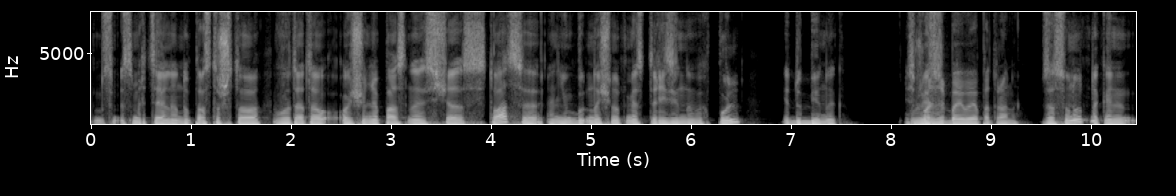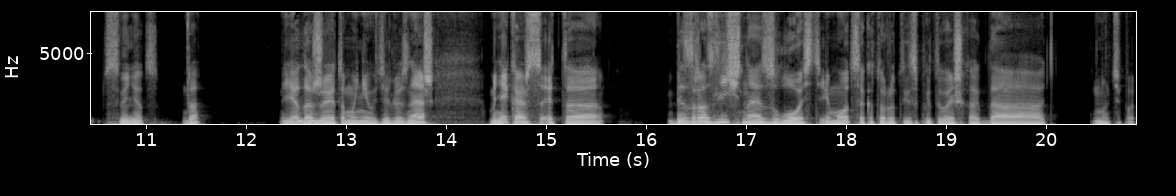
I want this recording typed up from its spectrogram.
см- смертельно. Но просто что вот это очень опасная сейчас ситуация, они начнут вместо резиновых пуль и дубинок Используй боевые патроны. засунут на кон- свинец. Я Мгм. даже этому не удивлюсь. Знаешь, мне кажется, это безразличная злость, эмоция, которую ты испытываешь, когда, ну, типа,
